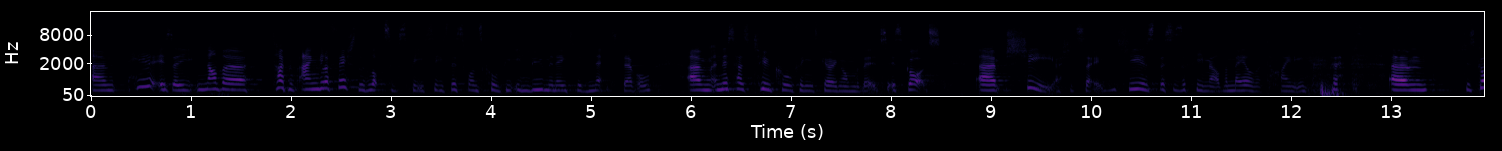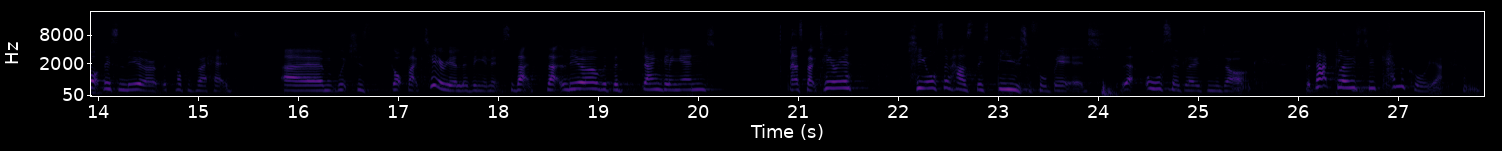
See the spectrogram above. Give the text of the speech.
Um, here is a, another type of anglerfish. There's lots of species. This one's called the illuminated net devil. Um, and this has two cool things going on with it. It's got, um, she, I should say, she is, this is a female. The males are tiny. Um, she's got this lure at the top of her head, um, which has got bacteria living in it. So that, that lure with the dangling end, that's bacteria. She also has this beautiful beard that also glows in the dark. But that glows through chemical reactions.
